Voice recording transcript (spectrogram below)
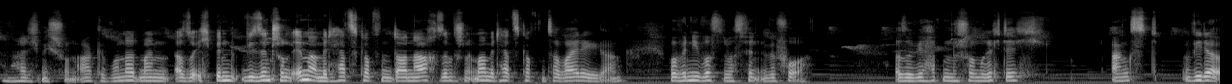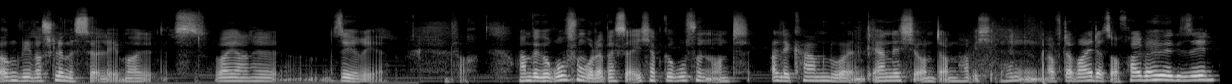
Dann hatte ich mich schon arg gewundert. Man, also ich bin, wir sind schon immer mit Herzklopfen, danach sind wir schon immer mit Herzklopfen zur Weide gegangen, weil wir nie wussten, was finden wir vor. Also wir hatten schon richtig Angst, wieder irgendwie was Schlimmes zu erleben, weil es war ja eine Serie. Einfach. Haben wir gerufen, oder besser, ich habe gerufen und alle kamen, nur er nicht. Und dann habe ich hinten auf der Weide, also auf halber Höhe gesehen,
